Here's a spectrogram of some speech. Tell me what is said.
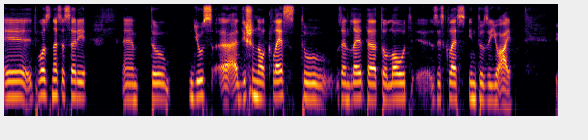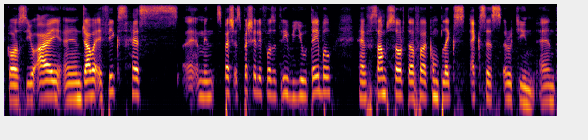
uh, it was necessary um, to use uh, additional class to then later to load uh, this class into the UI because UI and JavaFX has I mean especially for the tree view table have some sort of a complex access routine. And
